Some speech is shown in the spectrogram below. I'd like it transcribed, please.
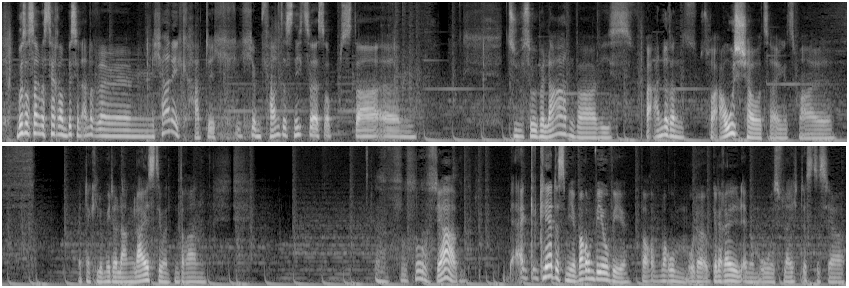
Ich muss auch sagen, dass Terra ein bisschen andere Mechanik hatte. Ich, ich empfand es nicht so, als ob es da ähm, zu, so überladen war, wie es bei anderen so ausschaut, sage ich jetzt mal. Mit einer kilometerlangen Leiste unten dran. Äh, ja, erklärt es mir. Warum WoW? Warum? Oder generell MMOs? Vielleicht ist es ja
